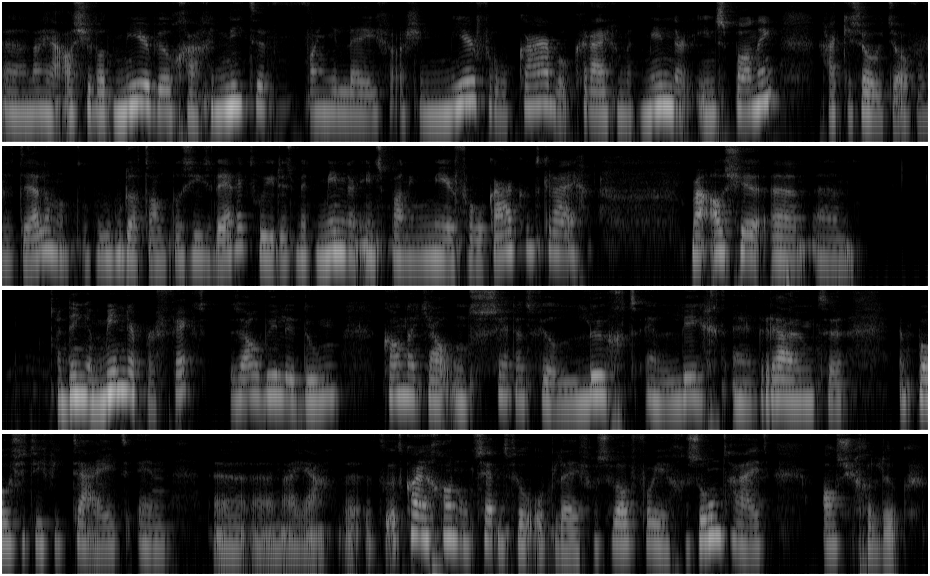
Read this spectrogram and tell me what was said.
uh, nou ja, als je wat meer wil gaan genieten van je leven, als je meer voor elkaar wil krijgen met minder inspanning, ga ik je zoiets over vertellen, want hoe dat dan precies werkt, hoe je dus met minder inspanning meer voor elkaar kunt krijgen. Maar als je uh, uh, dingen minder perfect zou willen doen, kan dat jou ontzettend veel lucht en licht en ruimte en positiviteit en uh, uh, nou ja, het, het, kan je gewoon ontzettend veel opleveren, zowel voor je gezondheid als je geluk.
